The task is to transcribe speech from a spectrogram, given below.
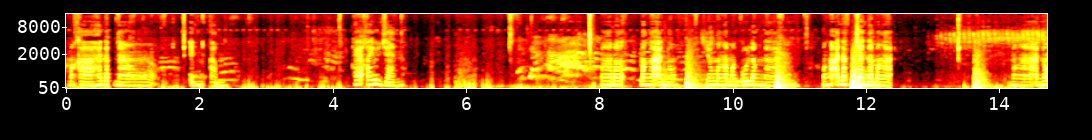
makahanap ng income. Kaya kayo dyan, mga, mga, ano, yung mga magulang na, mga anak dyan na mga, mga ano,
